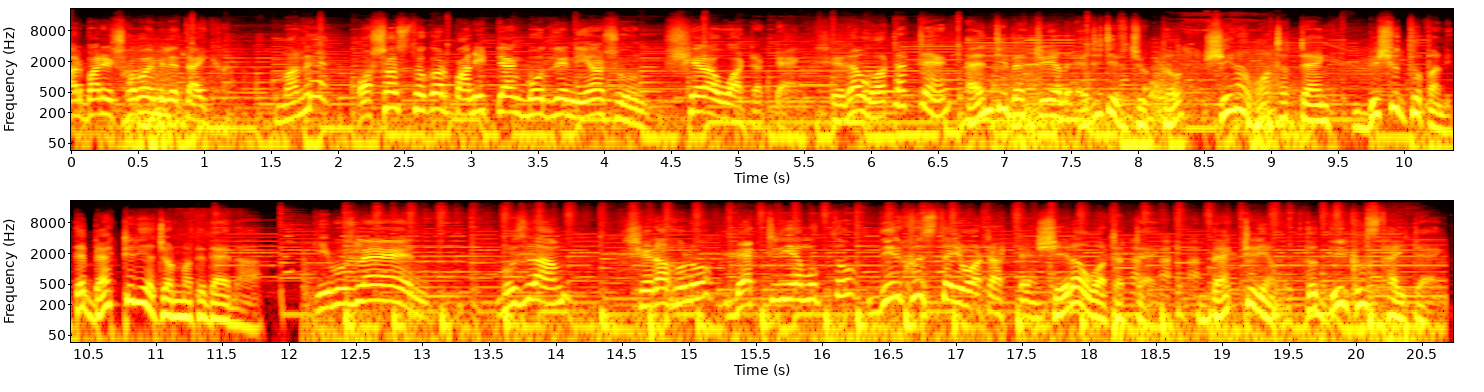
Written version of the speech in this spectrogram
আর বাড়ির সবাই মিলে তাই খান মানে? অস্বাস্থ্যকর পানির ট্যাঙ্ক বদলে নিয়ে আসুন সেরা ওয়াটার ট্যাঙ্ক সেরা ওয়াটার ট্যাঙ্ক অ্যান্টিব্যাকটেরিয়াল অ্যাডিটিভ যুক্ত সেরা ওয়াটার ট্যাঙ্ক বিশুদ্ধ পানিতে ব্যাকটেরিয়া জন্মাতে দেয় না। কি বুঝলেন? বুঝলাম। সেরা হলো ব্যাকটেরিয়া মুক্ত দীর্ঘস্থায়ী ওয়াটার ট্যাঙ্ক সেরা ওয়াটার ট্যাঙ্ক ব্যাকটেরিয়া মুক্ত দীর্ঘস্থায়ী ট্যাঙ্ক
